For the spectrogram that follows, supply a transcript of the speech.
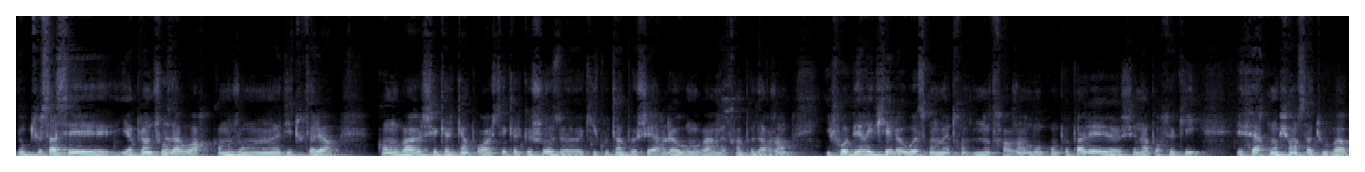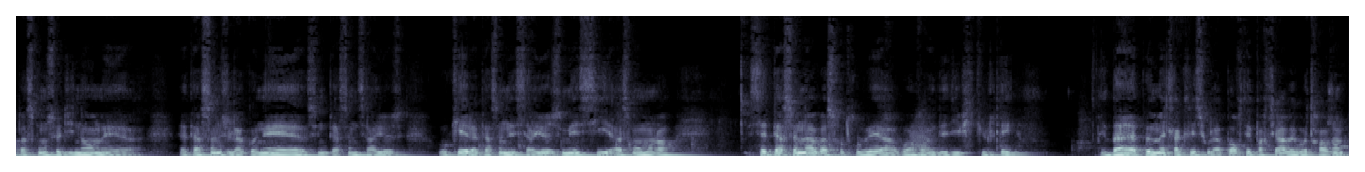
Donc tout ça, c'est, il y a plein de choses à voir, comme on a dit tout à l'heure. Quand on va chez quelqu'un pour acheter quelque chose euh, qui coûte un peu cher, là où on va mettre un peu d'argent, il faut vérifier là où est-ce qu'on met notre argent. Donc on peut pas aller chez n'importe qui et faire confiance à tout va parce qu'on se dit non mais la personne je la connais, c'est une personne sérieuse ok, la personne est sérieuse, mais si à ce moment-là, cette personne-là va se retrouver à avoir euh, des difficultés, eh ben, elle peut mettre la clé sous la porte et partir avec votre argent.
